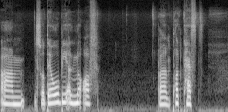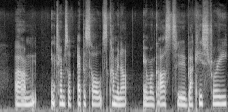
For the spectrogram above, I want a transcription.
Um, so there will be a lot of um, podcasts um, in terms of episodes coming up in regards to Black history.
